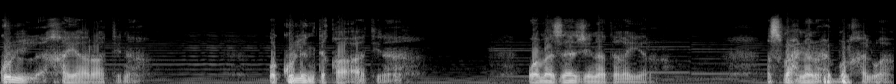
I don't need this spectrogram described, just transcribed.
كل خياراتنا وكل انتقاءاتنا. ومزاجنا تغير. أصبحنا نحب الخلوة.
